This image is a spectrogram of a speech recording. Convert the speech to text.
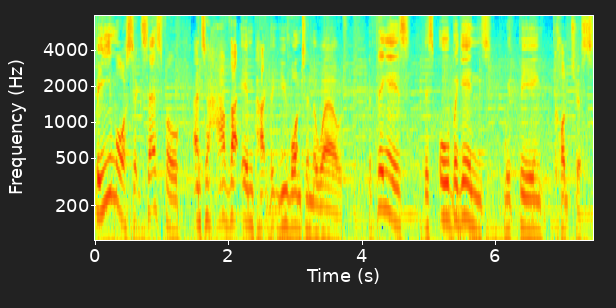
be more successful and to have that impact that you want in the world. The thing is, this all begins with being conscious.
